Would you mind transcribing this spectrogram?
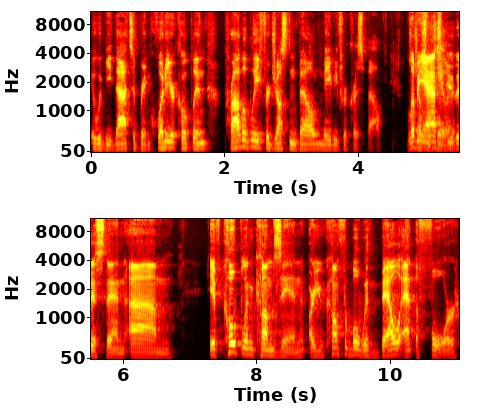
it would be that to bring Quadir Copeland, probably for Justin Bell, maybe for Chris Bell. Let Justin me ask Taylor. you this then. Um, if Copeland comes in, are you comfortable with Bell at the four?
